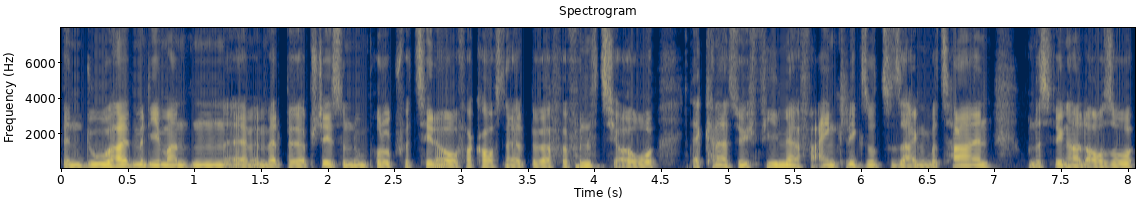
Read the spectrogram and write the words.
wenn du halt mit jemandem äh, im Wettbewerb stehst und du ein Produkt für 10 Euro verkaufst, ein Wettbewerb für 50 Euro, der kann natürlich viel mehr für einen Klick sozusagen bezahlen. Und deswegen halt auch so,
